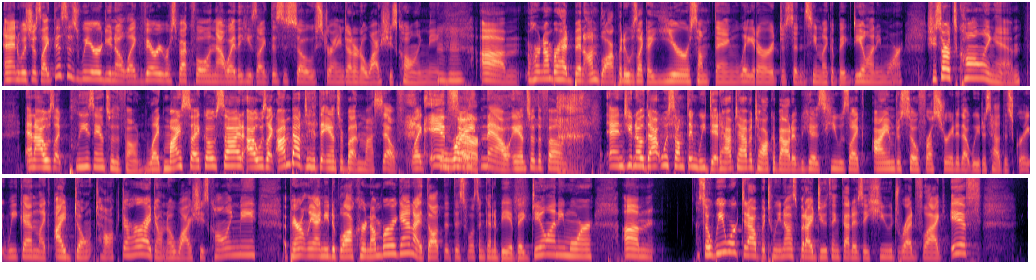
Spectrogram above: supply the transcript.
and was just like, "This is weird," you know, like very respectful in that way that he's like, "This is so strange. I don't know why she's calling me." Mm-hmm. Um, her number had been unblocked, but it was like a year or something later. It just didn't seem like a big deal anymore. She starts calling him, and I was like, "Please answer the phone." Like my psycho side, I was like, "I'm about to hit the answer button myself. Like Answer. right now, answer the phone." And you know that was something we did have to have a talk about it because he was like, "I am just so frustrated that we just had this great weekend. Like I don't talk to her. I don't know why she's calling me. Apparently, I need to block her number again. I thought that this wasn't going to be a big deal anymore." Um, so we worked it out between us, but I do think that is a huge red flag if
